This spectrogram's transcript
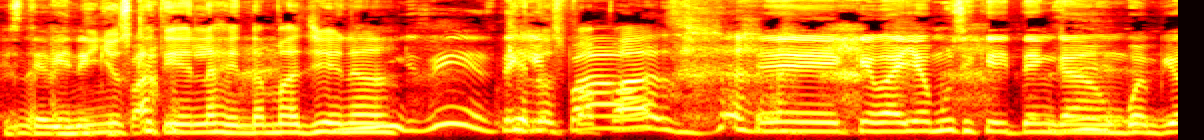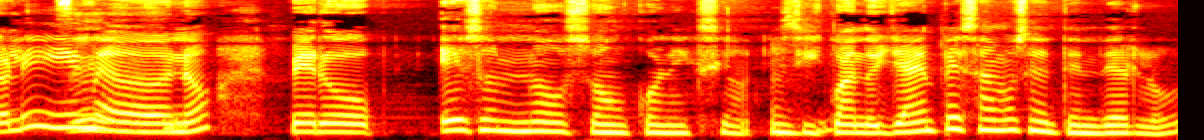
esté bien niños que tienen la agenda más llena mm, que los papás. Eh, que vaya a música y tenga un buen violín, ¿no? Pero eso no son conexiones. Y cuando ya empezamos a entenderlo,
